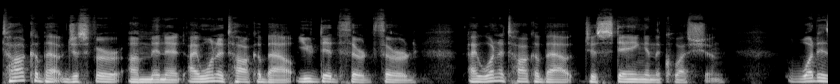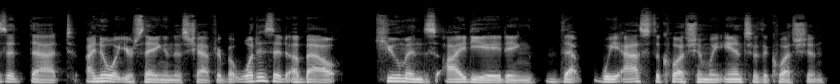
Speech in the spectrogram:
talk about just for a minute. I want to talk about you did third third. I want to talk about just staying in the question. What is it that I know what you're saying in this chapter, but what is it about humans ideating that we ask the question, we answer the question,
